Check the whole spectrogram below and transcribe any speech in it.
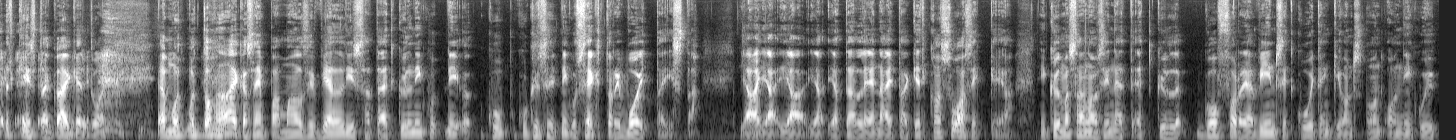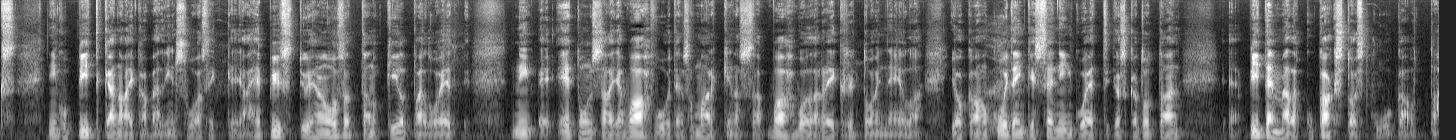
kiistän kaiken tuon. Ja, mutta mut tuohon aikaisempaan mä haluaisin vielä lisätä, että kyllä niin kuin, niin, kun kun kysyit niin kuin sektorin voittajista ja, ja, ja, ja, ja tälleen näitä, ketkä on suosikkeja, niin kyllä mä sanoisin, että, että kyllä Goffore ja Vincent kuitenkin on, on, on niin kuin yksi niin kuin pitkän aikavälin suosikkeja. He pystyvät, he on osoittanut kilpailu et, niin etunsa ja vahvuutensa markkinassa vahvoilla rekrytoinneilla, joka on kuitenkin se, niin kuin, että jos katsotaan pitemmällä kuin 12 kuukautta,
